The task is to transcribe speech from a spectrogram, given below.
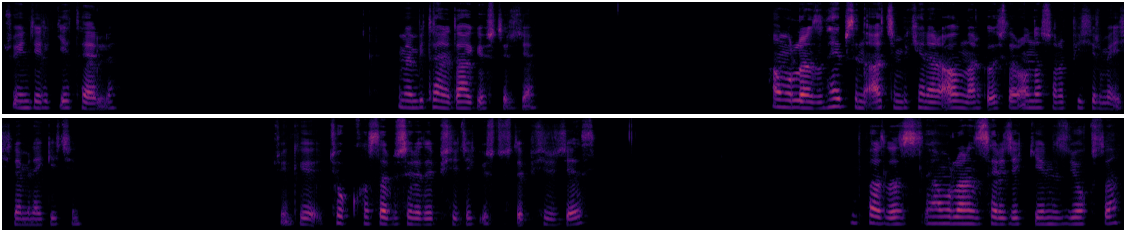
Şu incelik yeterli. Hemen bir tane daha göstereceğim. Hamurlarınızın hepsini açın bir kenara alın arkadaşlar. Ondan sonra pişirme işlemine geçin. Çünkü çok kısa bir sürede pişecek. Üst üste pişireceğiz. Fazla hamurlarınızı serecek yeriniz yoksa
